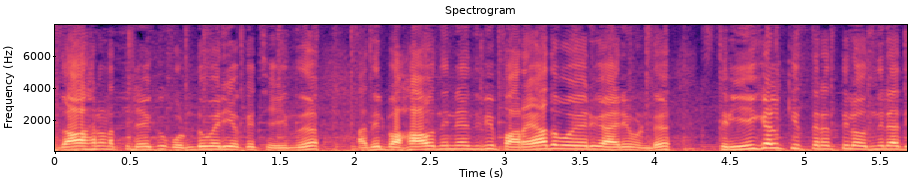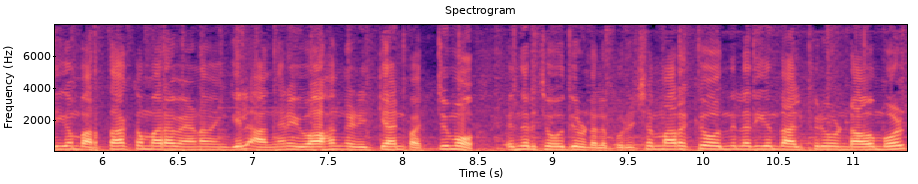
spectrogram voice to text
ഉദാഹരണത്തിലേക്ക് കൊണ്ടുവരികയൊക്കെ ചെയ്യുന്നത് അതിൽ ബഹാവുദ്ദീൻ നദ്വി പറയാതെ പോയൊരു കാര്യമുണ്ട്. സ്ത്രീകൾക്ക് ഇത്തരത്തിൽ ഒന്നിലധികം ഭർത്താക്കന്മാരെ വേണമെങ്കിൽ അങ്ങനെ വിവാഹം കഴിക്കാൻ പറ്റുമോ എന്നൊരു ചോദ്യം ഉണ്ടല്ലോ പുരുഷന്മാർക്ക് ഒന്നിലധികം താല്പര്യം ഉണ്ടാകുമ്പോൾ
